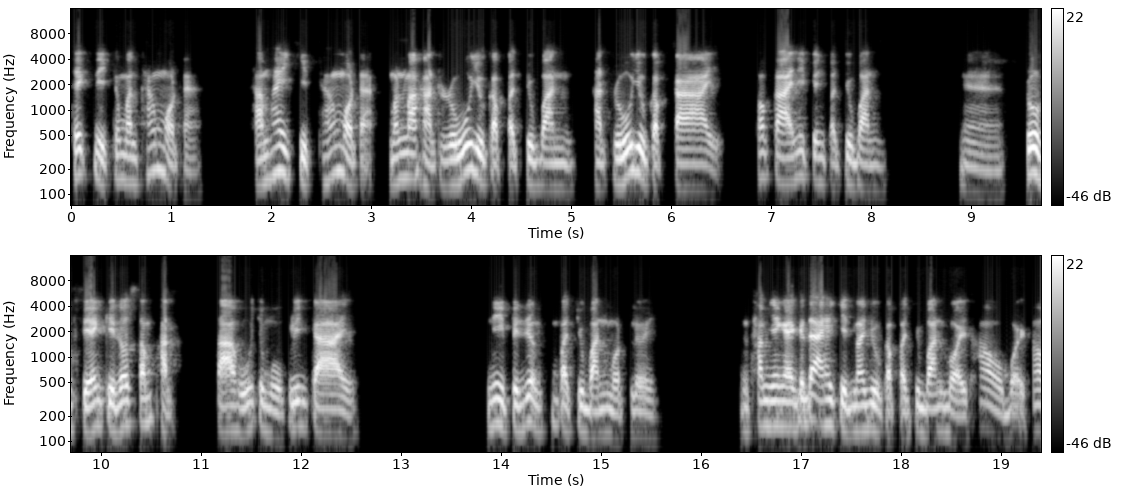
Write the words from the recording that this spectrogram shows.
เทคนิคของมันทั้งหมดอะทำให้จิตทั้งหมดอะ มันมาหัดรู้อยู่กับปัจจุบัน หัดรู้อยู่กับกาย เพราะกายนี่เป็นปัจจุบันรูปเสียงกลิ่นรสสัมผัส ตาหูจมูกลิ้นกาย นี่เป็นเรื่องของปัจจุบันหมดเลยทำยังไงก็ได้ให้จิตมาอยู่กับปัจจุบันบ่อยเข้า บ่อยเข้า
